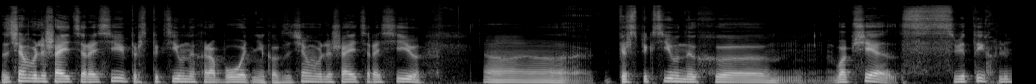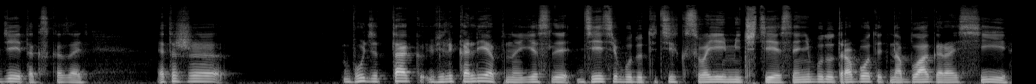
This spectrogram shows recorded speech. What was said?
Зачем вы лишаете Россию перспективных работников? Зачем вы лишаете Россию перспективных, э, вообще святых людей, так сказать. Это же будет так великолепно, если дети будут идти к своей мечте, если они будут работать на благо России,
